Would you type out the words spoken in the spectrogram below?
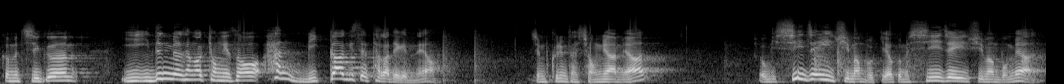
그러면 지금 이 이등변 삼각형에서 한 밑각이 세타가 되겠네요. 지금 그림 다시 정리하면 여기 CJG만 볼게요. 그러면 CJG만 보면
